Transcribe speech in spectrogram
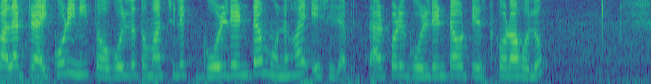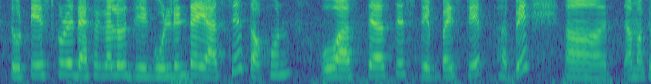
কালার ট্রাই করিনি। তো বলল, তোমার চুলে গোল্ডেনটা মনে হয় এসে যাবে। তারপরে গোল্ডেনটাও টেস্ট করা হলো। তো টেস্ট করে দেখা গেল যে গোল্ডেনটাই আসছে, তখন ও আস্তে আস্তে স্টেপ বাই স্টেপভাবে আমাকে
